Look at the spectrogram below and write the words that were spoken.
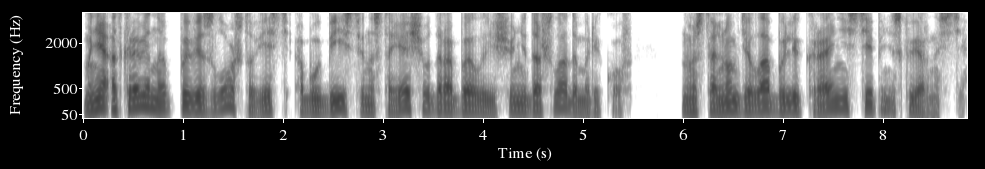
Мне откровенно повезло, что весть об убийстве настоящего Дарабелла еще не дошла до моряков. Но в остальном дела были крайней степени скверности.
